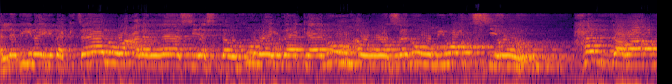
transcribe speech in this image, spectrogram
الذين إذا اكتالوا على الناس يستوفون وإذا كالوهم أو وزنوهم يخسرون. حذر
